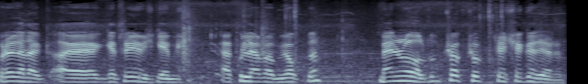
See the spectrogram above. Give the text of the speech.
Buraya kadar e, getiriyormuş gelmiş. Akülü arabam yoktu. Memnun oldum. Çok çok teşekkür ederim.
